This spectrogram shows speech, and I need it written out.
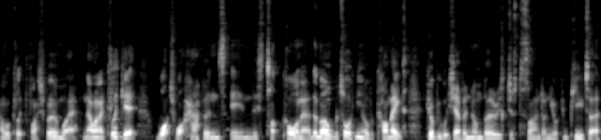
and we'll click flash firmware. Now when I click it, watch what happens in this top corner. At the moment we're talking over COM8, it could be whichever number is just assigned on your computer.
